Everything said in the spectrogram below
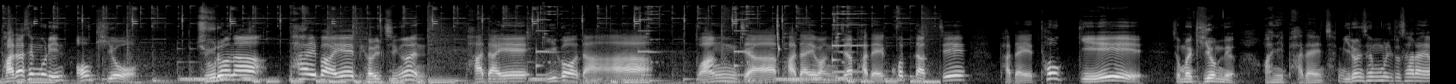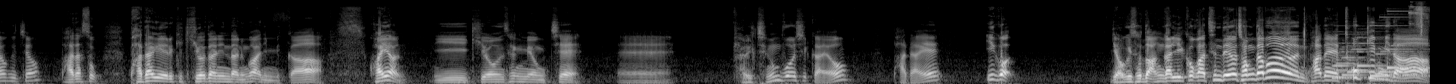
바다 생물인 어 귀여워. 주러나 팔바의 별칭은 바다의 이거다. 왕자, 바다의 왕자, 바다의 코딱지, 바다의 토끼. 정말 귀엽네요. 아니 바다엔 참 이런 생물도 살아요, 그죠? 바닷속 바닥에 이렇게 기어다닌다는 거 아닙니까? 과연 이 귀여운 생명체 에, 별칭은 무엇일까요? 바다의 이것. 여기서도 안 갈릴 것 같은데요. 정답은 바다의 토끼입니다.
